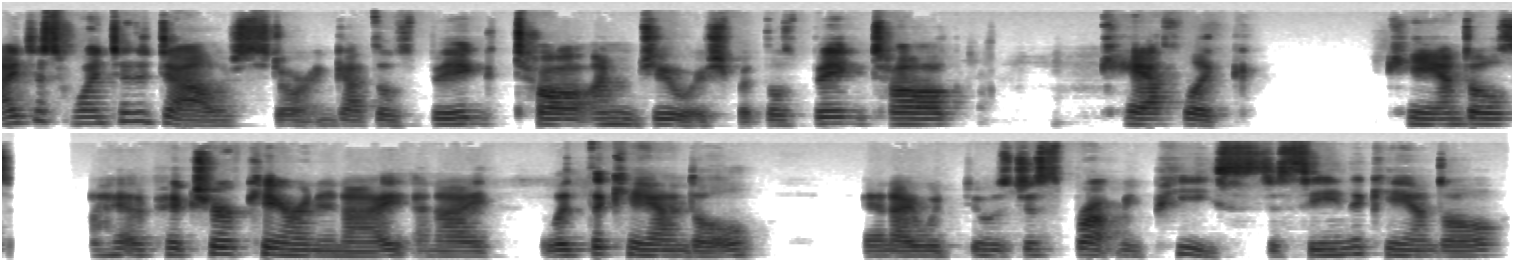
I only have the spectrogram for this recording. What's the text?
I just went to the dollar store and got those big, tall, I'm Jewish, but those big, tall Catholic candles. I had a picture of Karen and I, and I lit the candle, and I would, it was just brought me peace to seeing the candle.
